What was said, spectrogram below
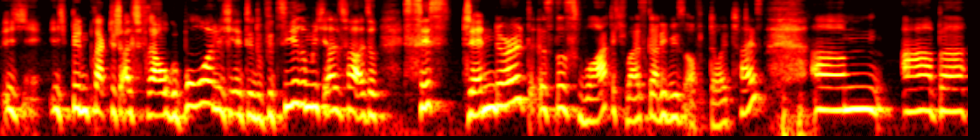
ich, ich bin praktisch als Frau geboren, ich identifiziere mich als Frau, also cisgendered ist das Wort, ich weiß gar nicht, wie es auf Deutsch heißt, ähm, aber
